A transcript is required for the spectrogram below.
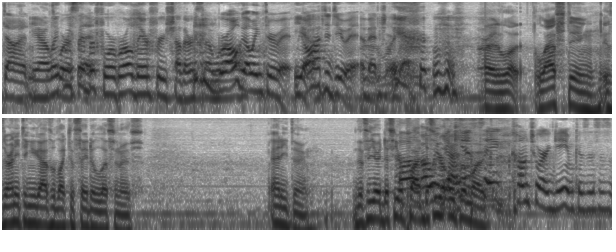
done. Yeah, it's like we said it. before, we're all there for each other. So we're all going through it. Yeah. We all have to do it eventually. All right, last thing. Is there anything you guys would like to say to listeners? Anything? This is your this is your um, plat- this oh, is your yes. open can't say come to our game because this is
